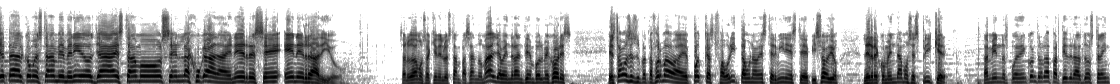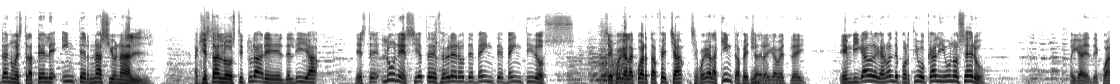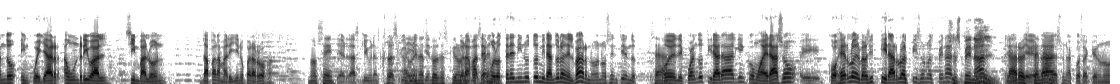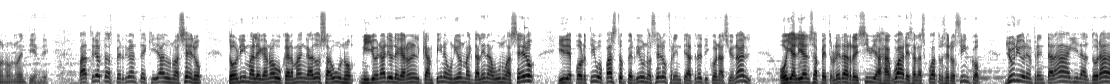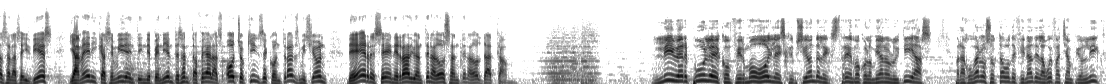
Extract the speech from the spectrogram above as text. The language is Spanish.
¿Qué tal? ¿Cómo están? Bienvenidos. Ya estamos en la jugada en RCN Radio. Saludamos a quienes lo están pasando mal, ya vendrán tiempos mejores. Estamos en su plataforma de podcast favorita. Una vez termine este episodio, les recomendamos Spreaker. También nos pueden encontrar a partir de las 2.30 en nuestra tele internacional. Aquí están los titulares del día de este lunes 7 de febrero de 2022. Se juega la cuarta fecha, se juega la quinta fecha de la Liga Betplay. Envigado le ganó al Deportivo Cali 1-0. Oiga, ¿desde cuándo encuellar a un rival sin balón da para amarilla y no para roja? No sé. De verdad es que hay unas cosas que uno Hay no unas entiende. cosas que uno Pero no además se demoró tres minutos mirándola en el bar, no, no se entiendo. O sea- o desde cuándo tirar a alguien como a Erazo, eh, cogerlo del brazo y tirarlo al piso no es penal. Eso es penal. Eh, Claro, de es verdad penal. Es una cosa que uno no, no entiende. Patriotas perdió ante Equidad 1 a 0. Tolima le ganó a Bucaramanga 2 a 1. Millonarios le ganó en el Campina Unión Magdalena 1 a 0. Y Deportivo Pasto perdió 1 a 0 frente a Atlético Nacional. Hoy Alianza Petrolera recibe a Jaguares a las 4.05. Junior enfrentará a Águilas Doradas a las 6.10. Y América se mide ante Independiente Santa Fe a las 8.15 con transmisión de RCN Radio Antena 2, antena2.com. Liverpool eh, confirmó hoy la inscripción del extremo colombiano Luis Díaz para jugar los octavos de final de la UEFA Champions League.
